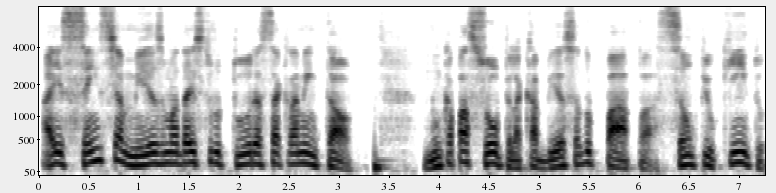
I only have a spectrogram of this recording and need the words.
a essência mesma da estrutura sacramental. Nunca passou pela cabeça do Papa São Pio V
